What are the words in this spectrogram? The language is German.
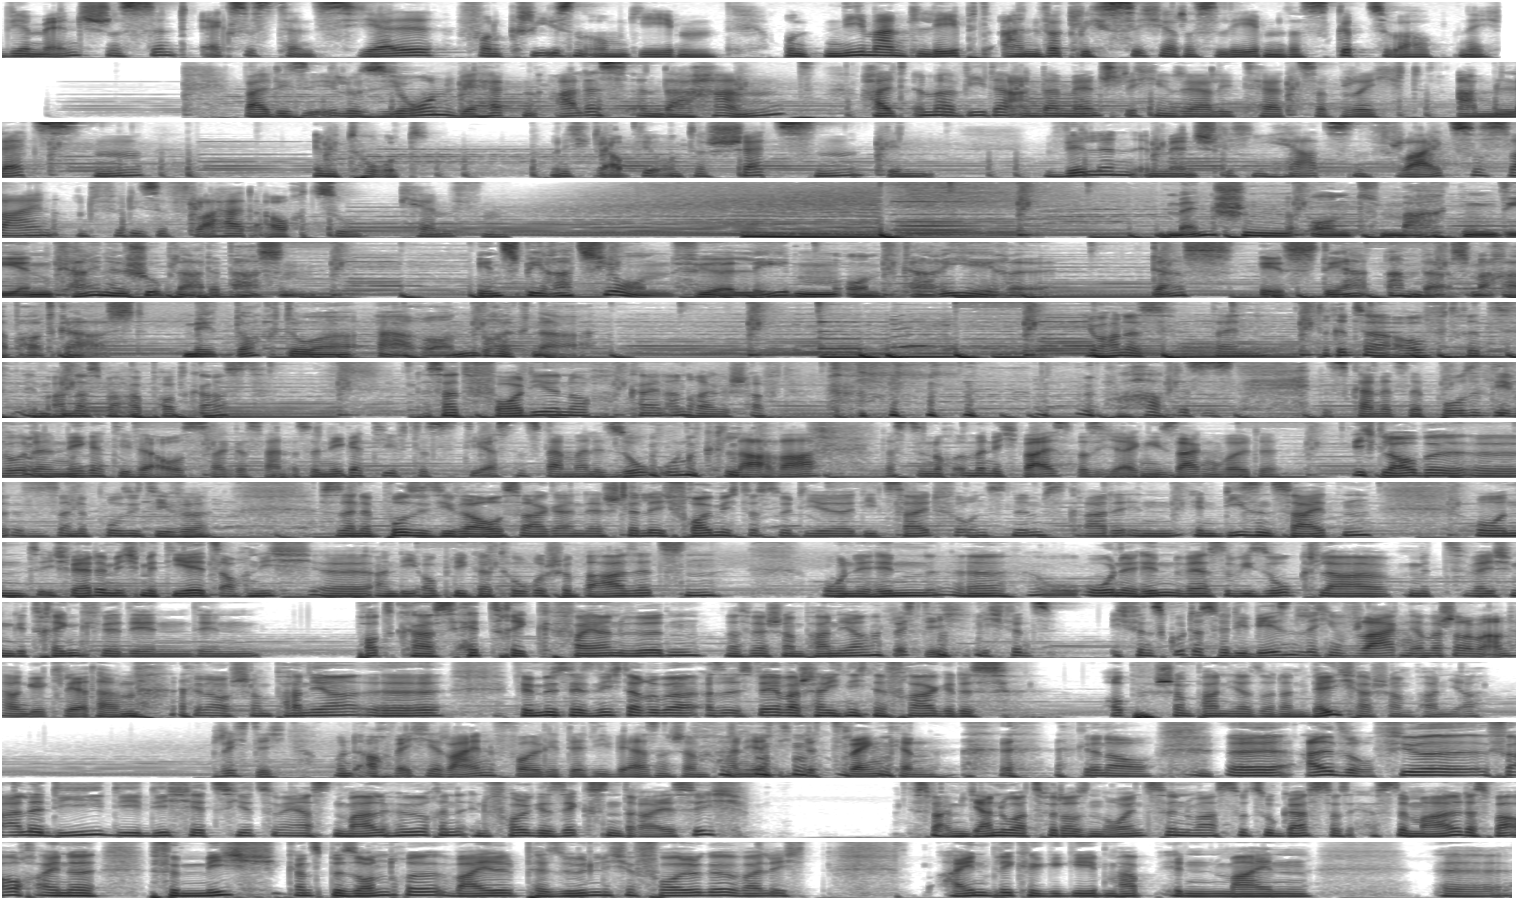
wir Menschen sind existenziell von Krisen umgeben und niemand lebt ein wirklich sicheres Leben. Das gibt's überhaupt nicht. Weil diese Illusion, wir hätten alles in der Hand, halt immer wieder an der menschlichen Realität zerbricht. Am letzten im Tod. Und ich glaube, wir unterschätzen den Willen im menschlichen Herzen frei zu sein und für diese Freiheit auch zu kämpfen. Menschen und Marken, die in keine Schublade passen. Inspiration für Leben und Karriere. Das ist der Andersmacher Podcast mit Dr. Aaron Brückner. Johannes, dein dritter Auftritt im Andersmacher Podcast. Das hat vor dir noch kein anderer geschafft. Wow, das ist, das kann jetzt eine positive oder eine negative Aussage sein. Also negativ, dass es die ersten zwei Male so unklar war, dass du noch immer nicht weißt, was ich eigentlich sagen wollte. Ich glaube, äh, es ist eine positive, es ist eine positive Aussage an der Stelle. Ich freue mich, dass du dir die Zeit für uns nimmst, gerade in, in diesen Zeiten. Und ich werde mich mit dir jetzt auch nicht äh, an die obligatorische Bar setzen. Ohnehin, äh, ohnehin wäre sowieso klar, mit welchem Getränk wir den, den Podcast Hattrick feiern würden. Das wäre Champagner. Richtig. Ich finde es ich finde es gut, dass wir die wesentlichen Fragen immer schon am Anfang geklärt haben. Genau, Champagner. Äh, wir müssen jetzt nicht darüber, also es wäre wahrscheinlich nicht eine Frage des ob Champagner, sondern welcher Champagner. Richtig. Und auch welche Reihenfolge der diversen Champagner, die wir tränken. genau. Äh, also, für, für alle die, die dich jetzt hier zum ersten Mal hören, in Folge 36 es war im Januar 2019 warst du zu Gast das erste Mal. Das war auch eine für mich ganz besondere, weil persönliche Folge, weil ich Einblicke gegeben habe in meinen äh,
